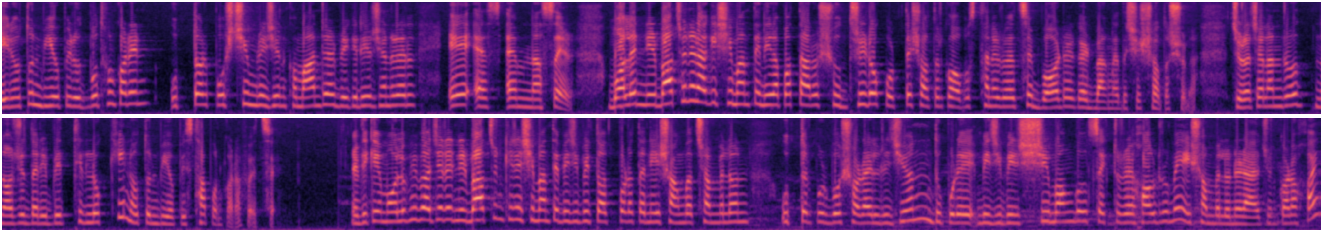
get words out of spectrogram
এই নতুন বিওপির উদ্বোধন করেন উত্তর পশ্চিম region commander brigadier general A S M Naser. বলেন, নির্বাচনের আগে সীমান্তে নিরাপত্তা আরও সুদৃঢ় করতে সতর্ক অবস্থানে রয়েছে বর্ডার গার্ড বাংলাদেশের সদস্যরা। চোরাচালান রোধ, নজরদারি বৃদ্ধির লক্ষ্যে নতুন বিওপি স্থাপন করা হয়েছে। এদিকে মৌলভীবাজারে নির্বাচন ঘিরে সীমান্তে বিজেপির তৎপরতা নিয়ে সংবাদ সম্মেলন উত্তর পূর্ব সরাইল রিজিয়ন। দুপুরে বিজিবির শ্রীমঙ্গল সেক্টরের হলরুমে এই সম্মেলনের আয়োজন করা হয়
